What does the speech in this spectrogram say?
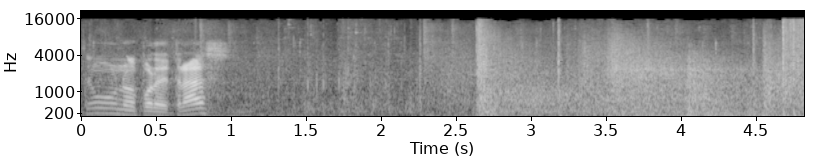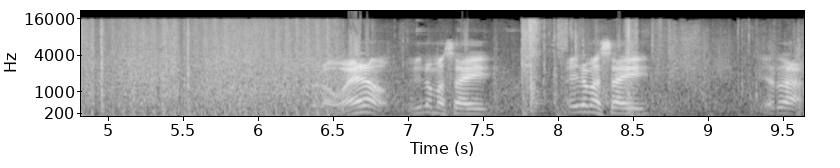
Tengo uno por detrás. Pero bueno, hay uno más ahí. Hay uno más ahí. Mierda.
